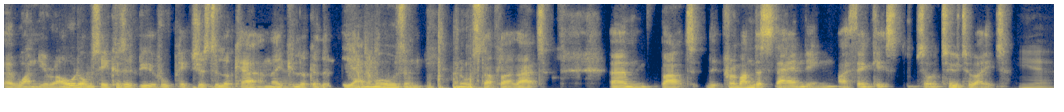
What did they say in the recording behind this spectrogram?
a one year old, obviously, because there's beautiful pictures to look at and they yeah. can look at the, the animals and, and all stuff like that. Um, but from understanding, I think it's sort of two to eight. Yeah.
